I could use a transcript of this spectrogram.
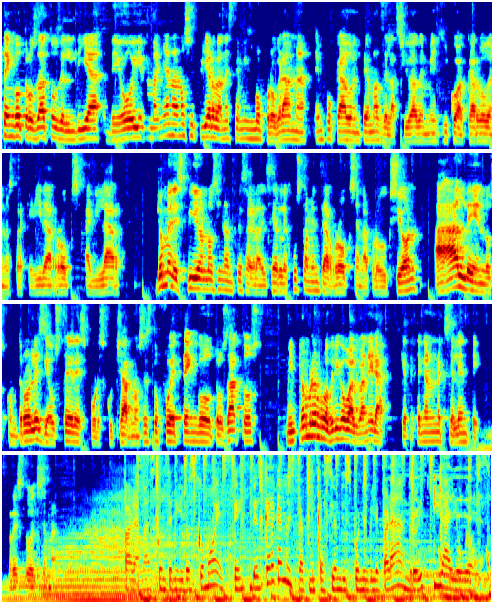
tengo otros datos del día de hoy. Mañana no se pierdan este mismo programa enfocado en temas de la Ciudad de México a cargo de nuestra querida Rox Aguilar. Yo me despido no sin antes agradecerle justamente a Rox en la producción, a Alde en los controles y a ustedes por escucharnos. Esto fue Tengo otros datos. Mi nombre es Rodrigo Balvanera. Que tengan un excelente resto de semana. Para más contenidos como este, descarga nuestra aplicación disponible para Android y iOS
